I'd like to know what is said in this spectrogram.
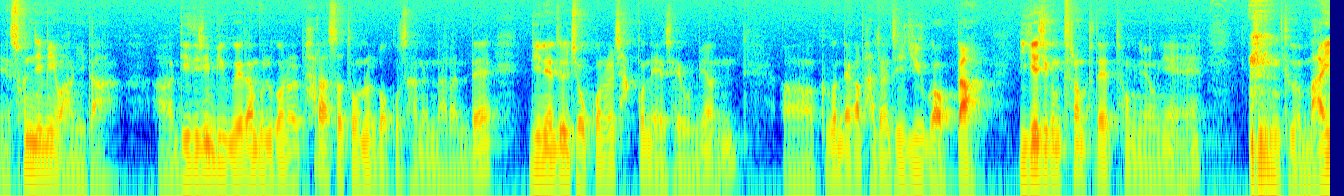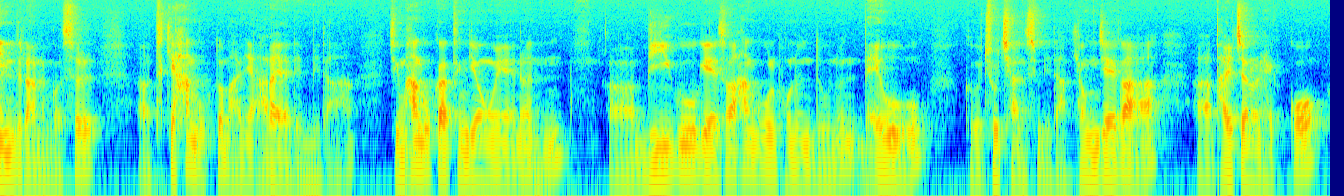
예, 손님이 왕이다. 아, 니들이 미국에다 물건을 팔아서 돈을 벌고 사는 나라인데 니네들 조건을 자꾸 내세우면 어, 그건 내가 받아들일 이유가 없다. 이게 지금 트럼프 대통령의 그 마인드라는 것을 어, 특히 한국도 많이 알아야 됩니다. 지금 한국 같은 경우에는 어, 미국에서 한국을 보는 눈은 매우 그 좋지 않습니다. 경제가 아, 발전을 했고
